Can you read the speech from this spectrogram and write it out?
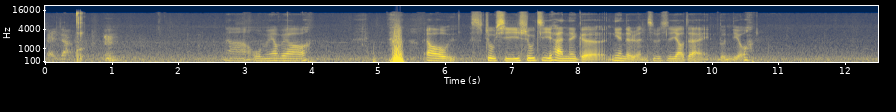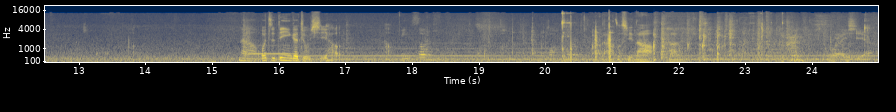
下一站。那我们要不要 要主席、书记和那个念的人，是不是要再轮流？那我指定一个主席好了。好，你松。然后主席呢？嗯。一些啊。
